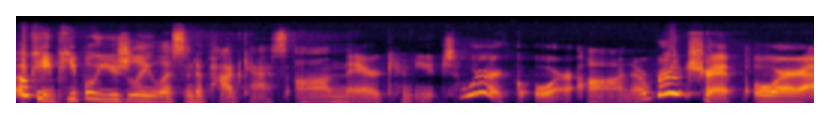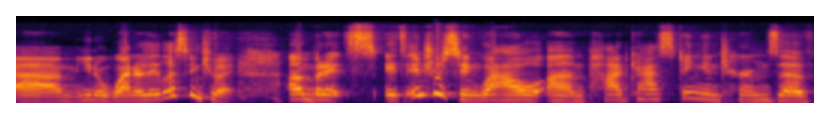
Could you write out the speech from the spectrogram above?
okay, people usually listen to podcasts on their commute to work or on a road trip or, um, you know, when are they listening to it? Um, but it's, it's interesting. While um, podcasting in terms of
